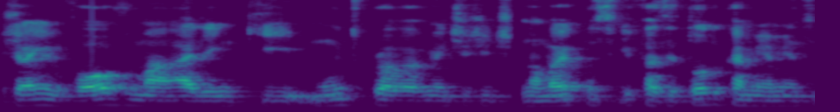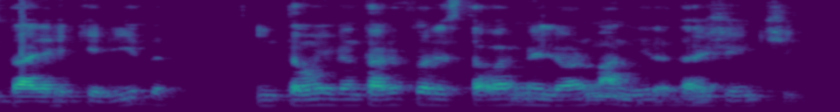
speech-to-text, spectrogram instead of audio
já envolve uma área em que muito provavelmente a gente não vai conseguir fazer todo o caminhamento da área requerida, então o inventário florestal é a melhor maneira da gente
